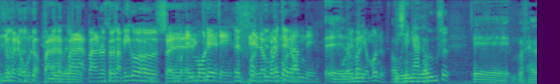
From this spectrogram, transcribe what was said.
Número uno. Para, Número para, uno. para nuestros amigos. el, eh, el monete. que- el, monete mono. grande. el Porque hay varios monos. Hominidos, eh, o sea,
